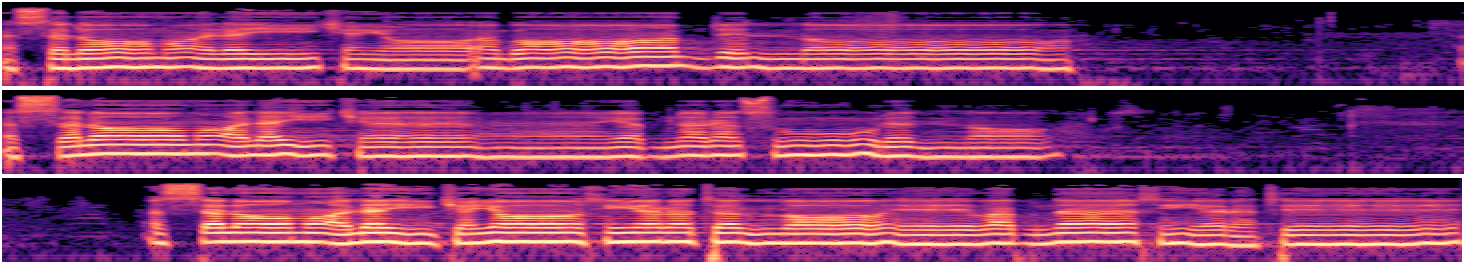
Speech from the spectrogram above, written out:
السلام عليك يا أبا عبد الله السلام عليك يا ابن رسول الله. السلام عليك يا خيرة الله وابن خيرته.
